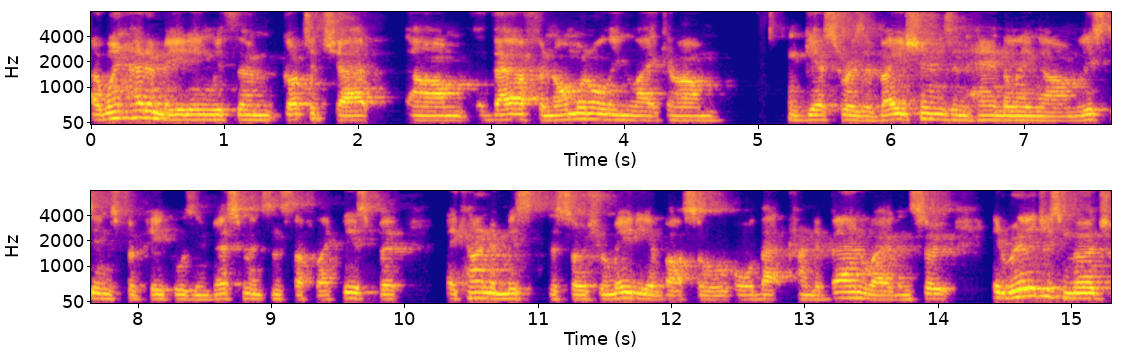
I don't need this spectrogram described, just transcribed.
I went, had a meeting with them, got to chat. Um, they are phenomenal in like um, guest reservations and handling um, listings for people's investments and stuff like this. But they kind of missed the social media bus or, or that kind of bandwagon. So it really just merged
